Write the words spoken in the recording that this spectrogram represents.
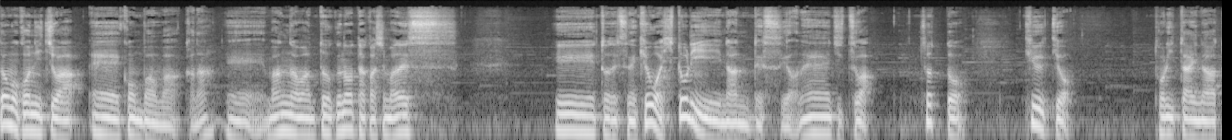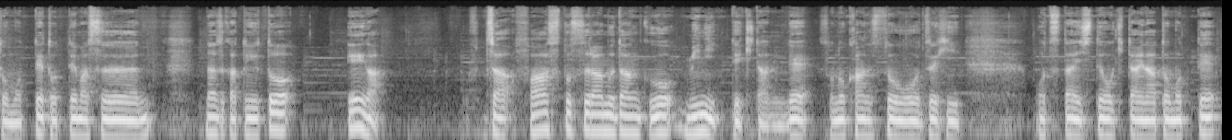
どうもこんにちは、えー、こんばんはかな、えー、漫画ワントークの高島です。えーとですね今日は一人なんですよね実は。ちょっと急遽撮りたいなと思って撮ってます。なぜかというと映画「ザ・ファーストスラムダンクを見に行ってきたんでその感想をぜひお伝えしておきたいなと思って今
